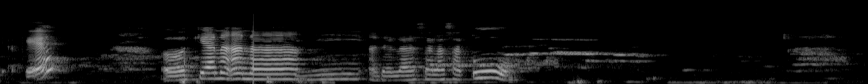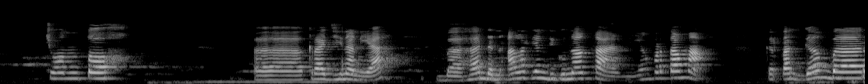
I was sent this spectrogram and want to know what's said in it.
Oke? Oke anak-anak, ini adalah salah satu contoh uh, kerajinan ya. Bahan dan alat yang digunakan. Yang pertama, kertas gambar,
